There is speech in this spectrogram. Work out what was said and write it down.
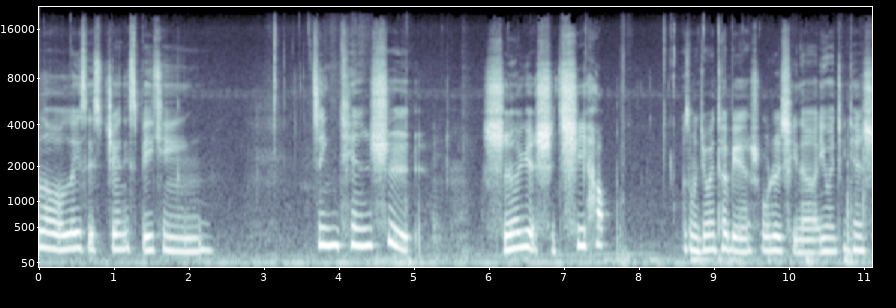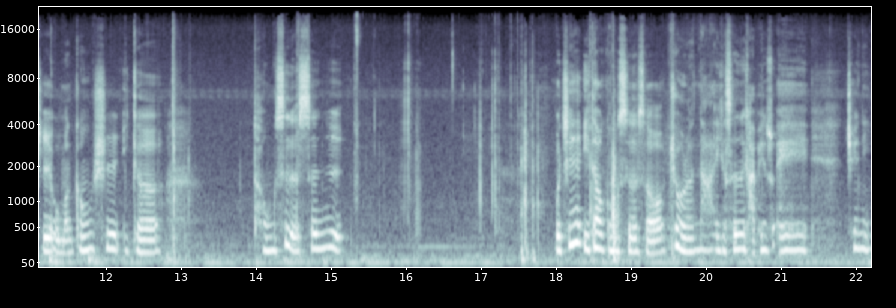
Hello, this is Jenny speaking. 今天是十二月十七号。为什么今天特别说日期呢？因为今天是我们公司一个同事的生日。我今天一到公司的时候，就有人拿一个生日卡片说：“哎，Jenny，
